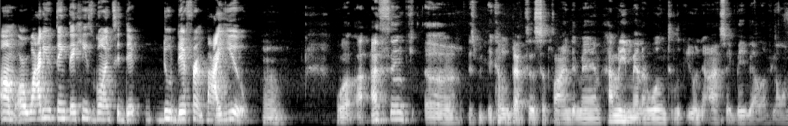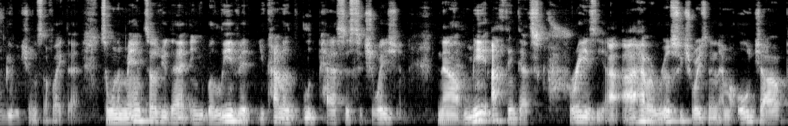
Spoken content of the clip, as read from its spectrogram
Um, or why do you think that he's going to di- do different by you? Mm. Well, I, think uh, it comes back to the supply and demand. How many men are willing to look you in the eye and say, "Baby, I love you. I want to be with you," and stuff like that. So when a man tells you that and you believe it, you kind of look past his situation. Now, me, I think that's crazy. I, I have a real situation at my old job.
